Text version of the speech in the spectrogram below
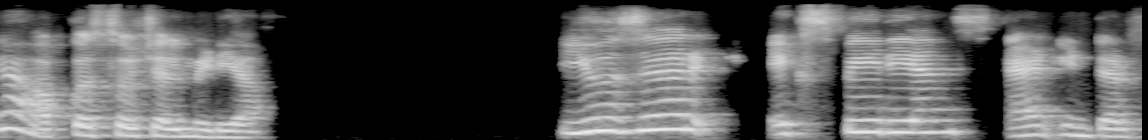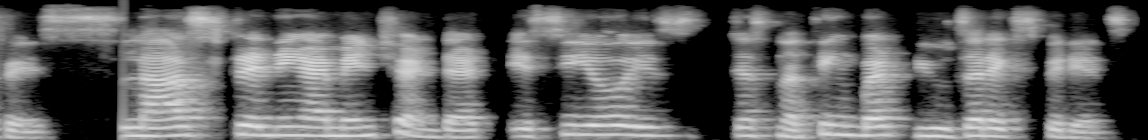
Yeah, of course, social media. User experience and interface. Last training I mentioned that SEO is just nothing but user experience.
